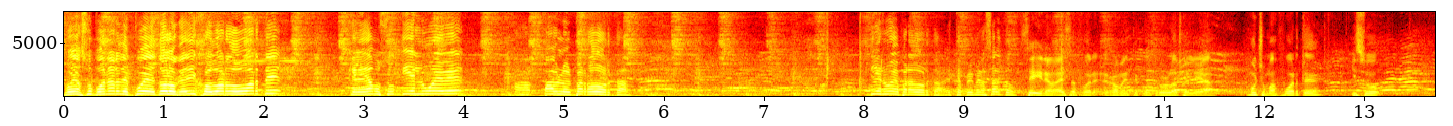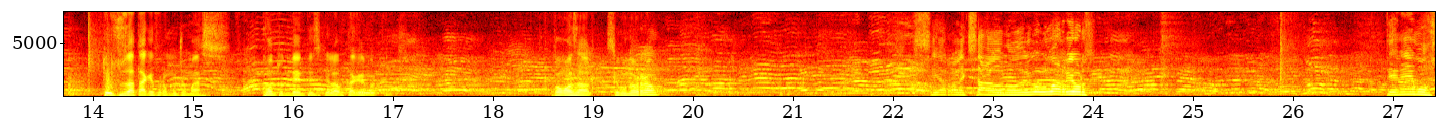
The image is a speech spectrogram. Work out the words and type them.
Voy a suponer después de todo lo que dijo Eduardo Duarte que le damos un 10-9 a Pablo el Perro Dorta. 10-9 para Dorta, este primer asalto. Sí, no, eso fue, realmente controló la pelea. Mucho más fuerte, hizo, todos sus ataques fueron mucho más contundentes que el ataque de Martínez. Vamos al segundo round. Cierra el hexágono del Gol Warriors. Tenemos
